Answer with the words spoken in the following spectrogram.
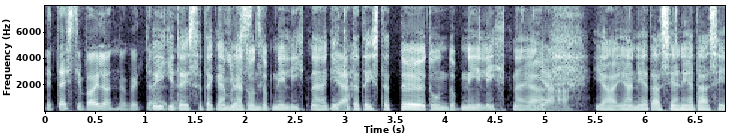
et hästi paljud nagu ütlevad. kõigi teiste tegemine just. tundub nii lihtne ja kõikide yeah. teiste töö tundub nii lihtne ja yeah., ja, ja nii edasi ja nii edasi.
